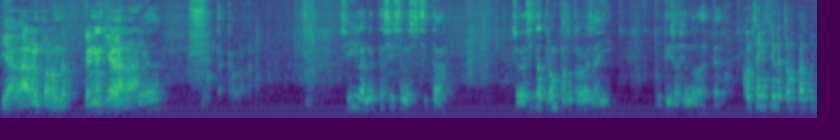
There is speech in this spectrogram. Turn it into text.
y agarren para donde tengan que agarrar. Puedan. Sí, la neta sí se necesita. Se necesita trompas otra vez ahí. Putiza haciéndola de pedo. ¿Cuántos años tiene trompas, güey?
